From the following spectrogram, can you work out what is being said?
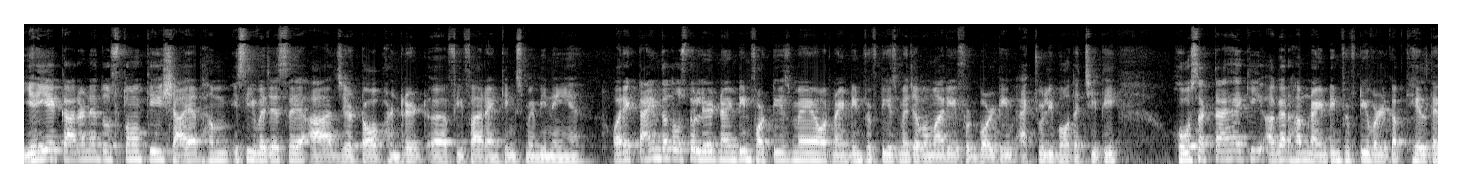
यही एक कारण है दोस्तों कि शायद हम इसी वजह से आज टॉप हंड्रेड फीफा रैंकिंग्स में भी नहीं है। और एक टाइम था दोस्तों लेट 1940s में और 1950s में जब हमारी फुटबॉल टीम एक्चुअली बहुत अच्छी थी। हो सकता है कि अगर हम 1950 वर्ल्ड कप खेलते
